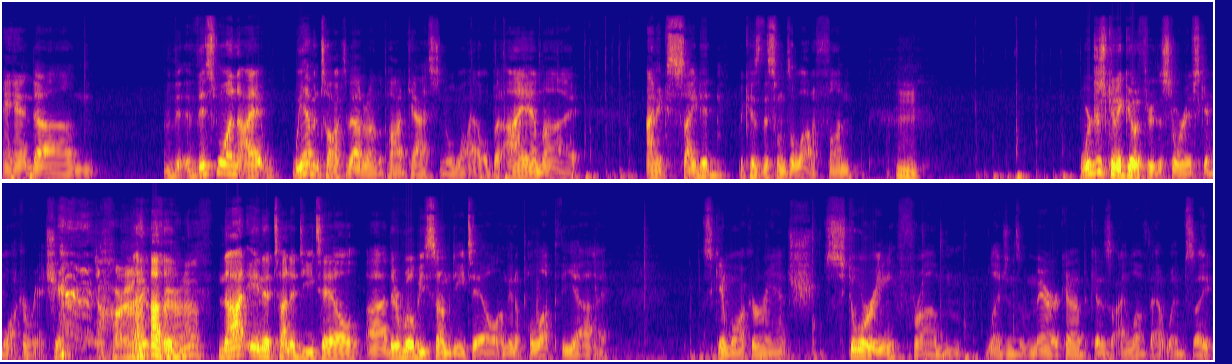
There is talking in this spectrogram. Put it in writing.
and um, th- this one I we haven't talked about it on the podcast in a while, but I am uh, I'm excited because this one's a lot of fun. We're just gonna go through the story of Skinwalker Ranch here. All right. Fair enough. Not in a ton of detail. Uh, there will be some detail. I'm gonna pull up the uh, Skinwalker Ranch story from Legends of America because I love that website.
